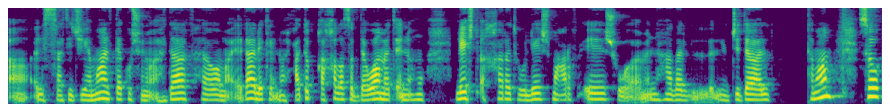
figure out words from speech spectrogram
آه، الاستراتيجية مالتك وشنو أهدافها وما إلى ذلك لأنه حتبقى خلص بدوامة إنه ليش تأخرت وليش ما أعرف إيش ومن هذا الجدال. تمام؟ so,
